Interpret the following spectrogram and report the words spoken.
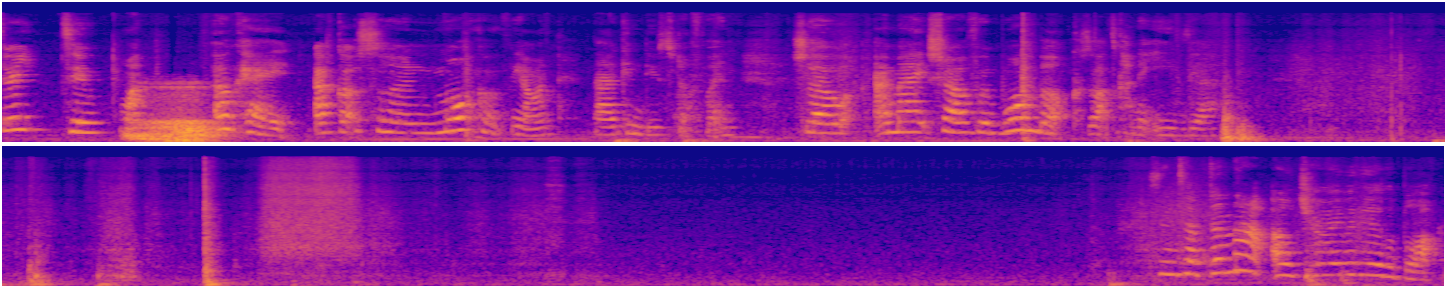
three, two, one. Okay, I've got some more comfy on that I can do stuff in. So I might start off with one block because that's kind of easier. Since I've done that, I'll try with the other block.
